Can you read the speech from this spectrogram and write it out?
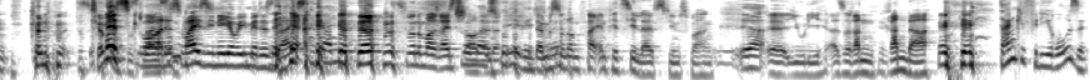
können wir, das können wir uns Boah, das leisten. weiß ich nicht, ob ich mir das leisten kann. da müssen wir nochmal ist noch reinschauen, mal Alter. schwierig, Da müssen wir ne? noch ein paar NPC-Livestreams machen, Ja. äh, Juli. Also ran, ran da. Danke für die Rose.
